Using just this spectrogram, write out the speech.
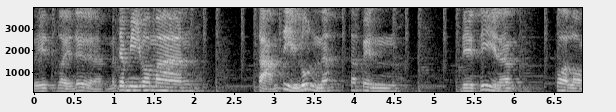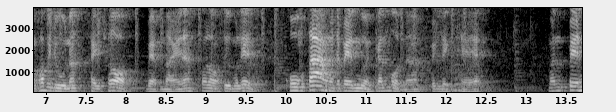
Red Rider นะ มันจะมีประมาณ 3-4 รุ่นนะ ถ้าเป็น Daisy นะครับ ก็ลองเข้าไปดูนะ ใครชอบแบบไหนนะ ก็ลองซื้อมาเล่น โครงสร้างมันจะเป็นเหมือนกันหมดนะเป็นเหล็กแท้ มันเป็น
